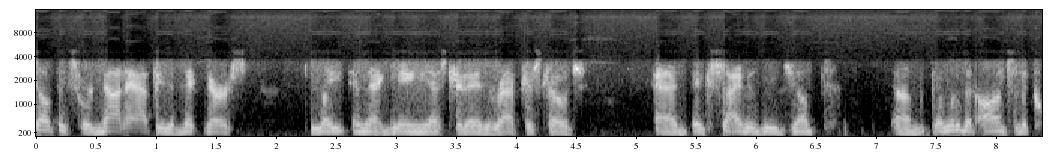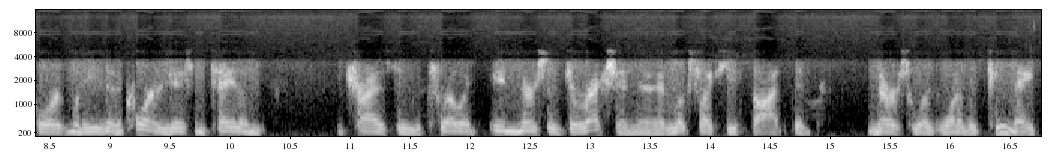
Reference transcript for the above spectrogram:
Celtics were not happy that Nick Nurse, late in that game yesterday, the Raptors coach, had excitedly jumped um, a little bit onto the court when he's in the corner. Jayson Tatum tries to throw it in Nurse's direction, and it looks like he thought that Nurse was one of his teammates.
